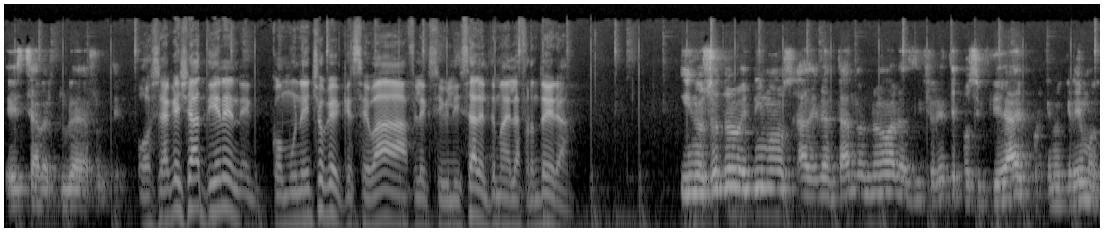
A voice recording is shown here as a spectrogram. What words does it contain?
esta abertura de la frontera. O sea que ya tienen eh, como un hecho que, se va a flexibilizar el tema de la frontera. Y nosotros venimos adelantándonos a las diferentes posibilidades porque no queremos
